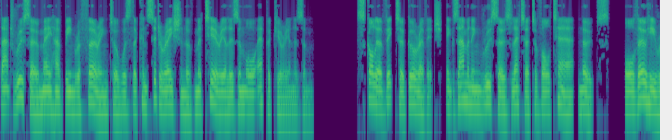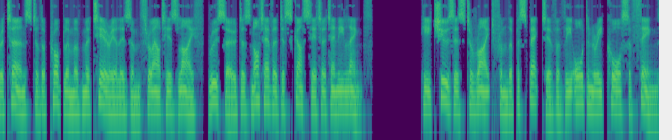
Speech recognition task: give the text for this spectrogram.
that Rousseau may have been referring to was the consideration of materialism or Epicureanism. Scholar Victor Gourevitch, examining Rousseau's letter to Voltaire, notes, Although he returns to the problem of materialism throughout his life, Rousseau does not ever discuss it at any length. He chooses to write from the perspective of the ordinary course of things,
